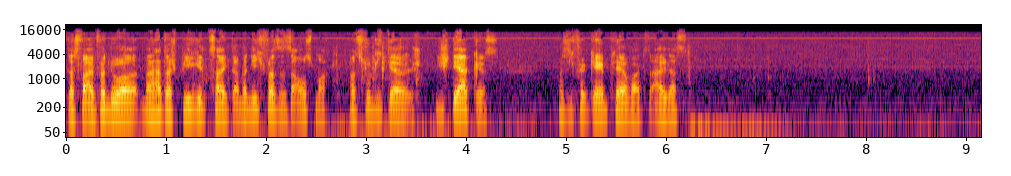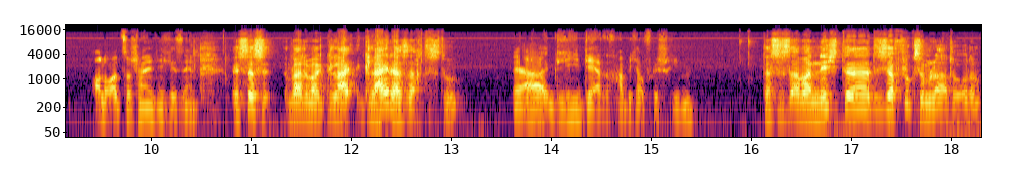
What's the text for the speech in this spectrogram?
Das war einfach nur, man hat das Spiel gezeigt, aber nicht, was es ausmacht. Was wirklich der, die Stärke ist. Was ich für Gameplay erwartet, all das. Honor hat es wahrscheinlich nicht gesehen. Ist das, warte mal, Gle Glider sagtest du? Ja, Glider habe ich aufgeschrieben. Das ist aber nicht äh, dieser Flugsimulator, oder?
